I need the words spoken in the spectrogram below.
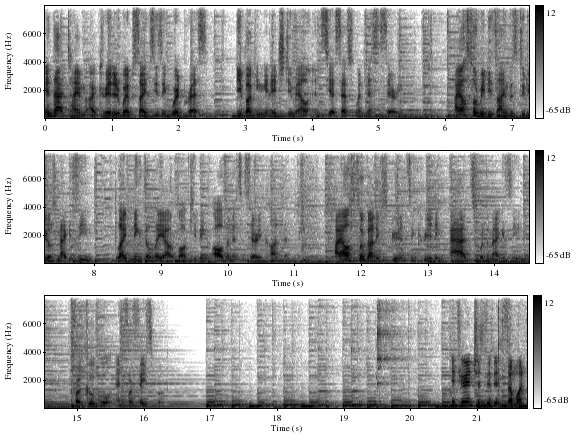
In that time, I created websites using WordPress, debugging in HTML and CSS when necessary. I also redesigned the studio's magazine, lightening the layout while keeping all the necessary content. I also got experience in creating ads for the magazine, for Google and for Facebook. If you're interested in someone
